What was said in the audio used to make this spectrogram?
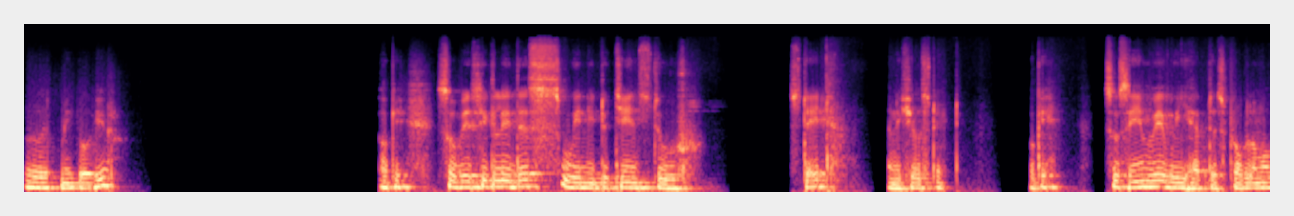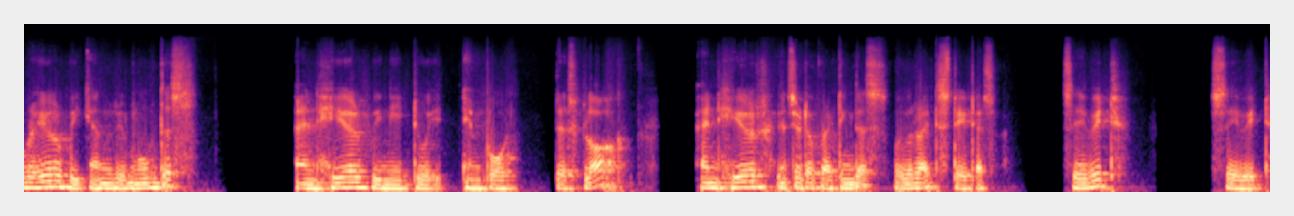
Let me go here. Okay so basically this we need to change to state initial state. Okay so same way we have this problem over here we can remove this. And here we need to import this bloc. And here instead of writing this we will write state as save it. Save it.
